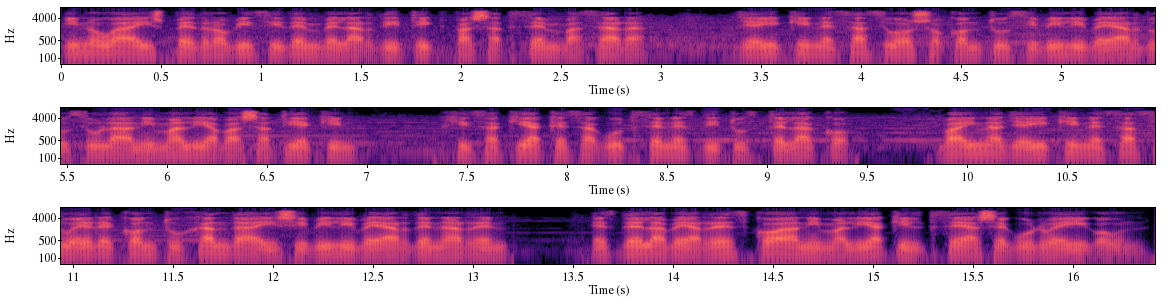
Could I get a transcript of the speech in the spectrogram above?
Inoa Pedro bizi den belarditik pasatzen bazara, jeikin ezazu oso kontu zibili behar duzula animalia basatiekin, gizakiak ezagutzen ez dituztelako, baina jeikin ezazu ere kontu janda aizibili behar denarren, ez dela beharrezkoa animaliak iltzea seguru eigoun.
